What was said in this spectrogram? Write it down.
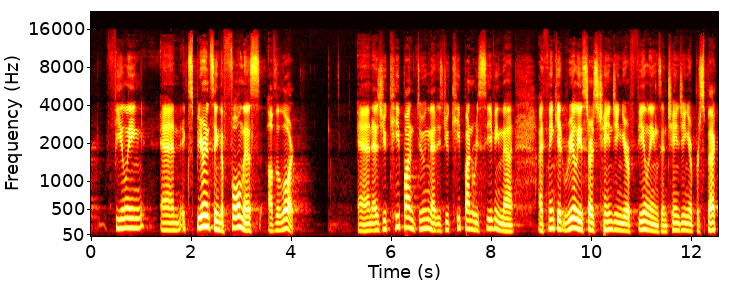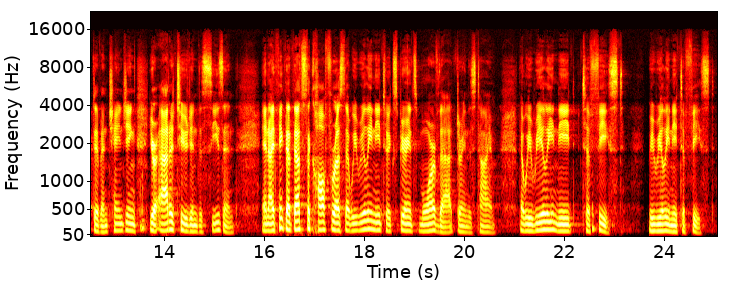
feeling and experiencing the fullness of the Lord. And as you keep on doing that, as you keep on receiving that, I think it really starts changing your feelings and changing your perspective and changing your attitude in the season. And I think that that's the call for us that we really need to experience more of that during this time, that we really need to feast. We really need to feast.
